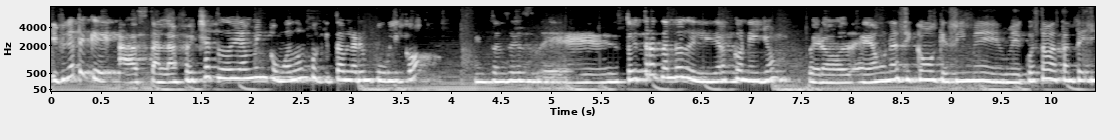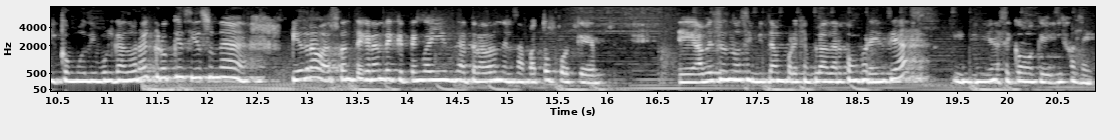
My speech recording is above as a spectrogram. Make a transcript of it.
Y fíjate que hasta la fecha todavía me incomoda un poquito hablar en público entonces, eh, estoy tratando de lidiar con ello, pero eh, aún así como que sí me, cuesta bastante. Y como divulgadora creo que sí es una piedra bastante grande que tengo ahí atrás en el zapato porque eh, a veces nos invitan, por ejemplo, a dar conferencias y, así como que, híjole,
